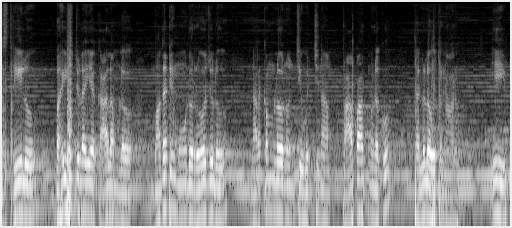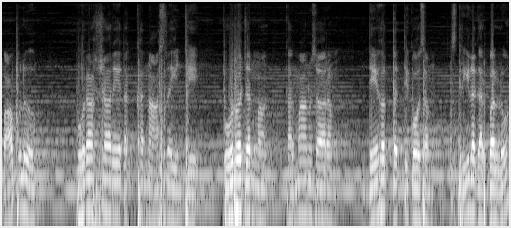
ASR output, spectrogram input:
స్త్రీలు బహిష్ఠులయ్యే కాలంలో మొదటి మూడు రోజులు నరకంలో నుంచి వచ్చిన పాపాత్ములకు తల్లులవుతున్నారు. ఈ పాపులు పురషారేత కన్న ఆశ్రయించి పూర్వజన్మ కర్మానుసారం దేహోత్పత్తి కోసం స్త్రీల గర్భంలో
